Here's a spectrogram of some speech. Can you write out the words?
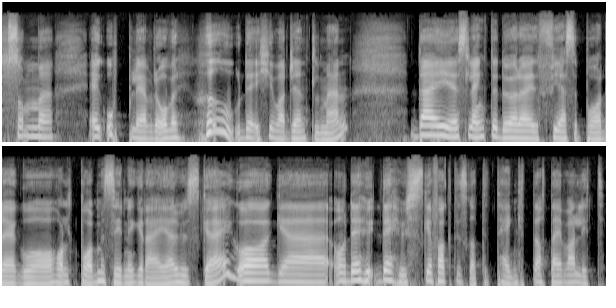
som eh, jeg opplevde overhodet ikke var gentlemen. De slengte døra i fjeset på deg og holdt på med sine greier, husker jeg. Og, eh, og det, det husker jeg faktisk at jeg tenkte at de var litt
